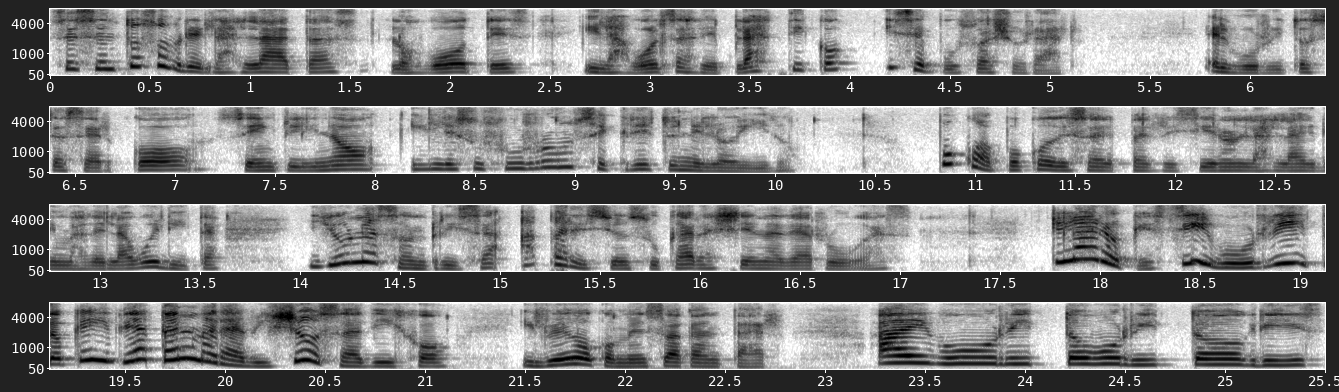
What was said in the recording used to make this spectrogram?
Se sentó sobre las latas, los botes y las bolsas de plástico y se puso a llorar. El burrito se acercó, se inclinó y le susurró un secreto en el oído. Poco a poco desaparecieron las lágrimas de la abuelita y una sonrisa apareció en su cara llena de arrugas. Claro que sí, burrito, qué idea tan maravillosa, dijo, y luego comenzó a cantar. Ay, burrito, burrito gris,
